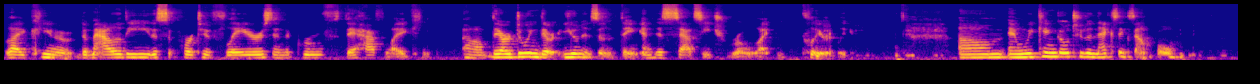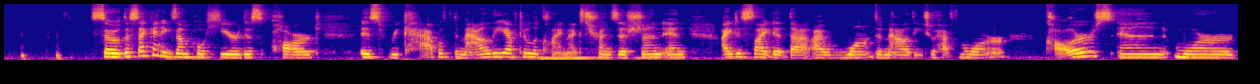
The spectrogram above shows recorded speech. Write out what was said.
like you know, the melody, the supportive layers, and the groove, they have like um, they are doing their unison thing, and this sets each role like clearly. Um, and we can go to the next example. So the second example here, this part is recap of the melody after the climax transition, and I decided that I want the melody to have more colors and more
